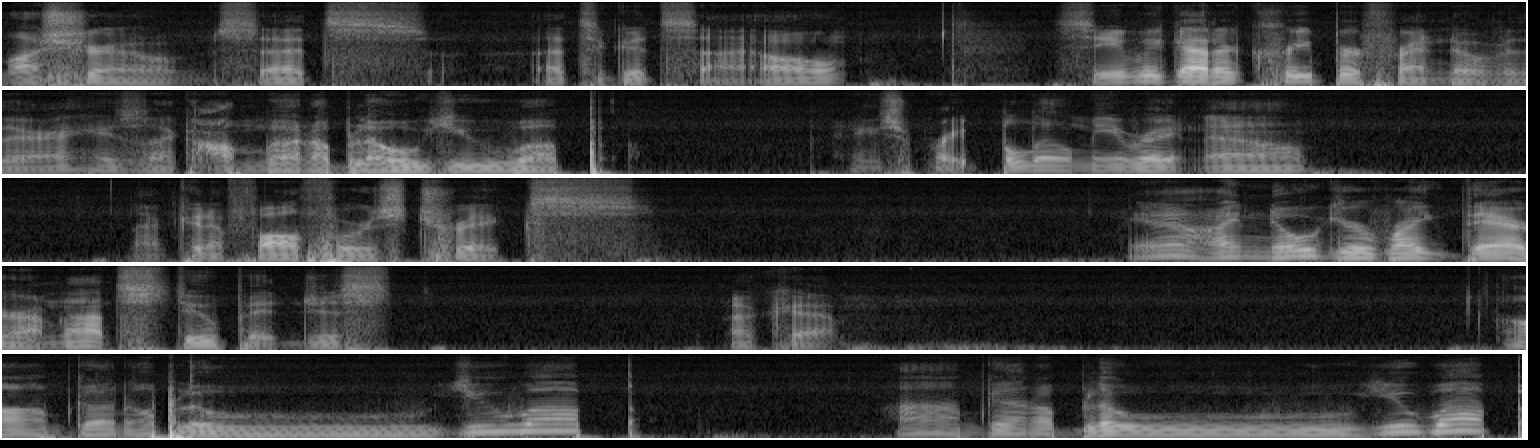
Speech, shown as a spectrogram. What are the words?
mushrooms, that's, that's a good sign. Oh, see, we got our creeper friend over there. He's like, I'm gonna blow you up. And he's right below me right now. Not gonna fall for his tricks. Yeah, I know you're right there. I'm not stupid. Just... Okay. I'm gonna blow you up. I'm gonna blow you up.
